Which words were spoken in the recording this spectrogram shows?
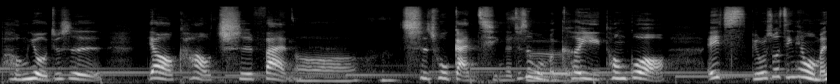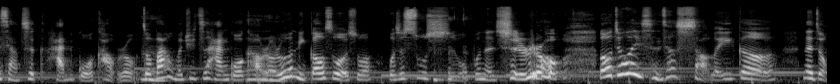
朋友就是要靠吃饭啊吃出感情的，就是我们可以通过。哎，比如说今天我们想吃韩国烤肉，走吧，我们去吃韩国烤肉。如果你告诉我说我是素食，我不能吃肉，然后就会很像少了一个那种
